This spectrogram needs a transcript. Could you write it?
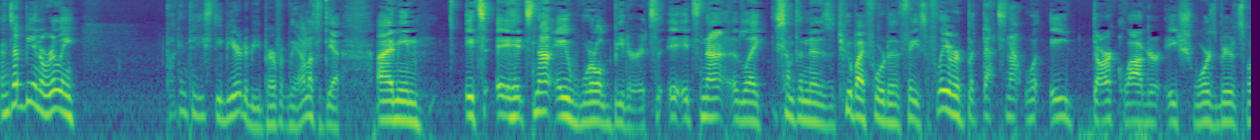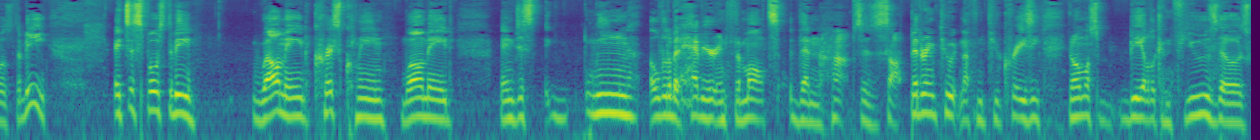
Ends up being a really fucking tasty beer, to be perfectly honest with you. I mean, it's it's not a world beater. It's it's not like something that is a two by four to the face of flavor, but that's not what a dark lager, a Schwarzbier is supposed to be. It's just supposed to be well made, crisp, clean, well made, and just lean a little bit heavier into the malts than hops. There's a soft bittering to it, nothing too crazy. You almost be able to confuse those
